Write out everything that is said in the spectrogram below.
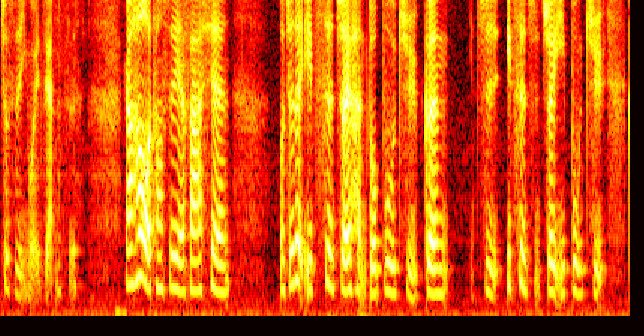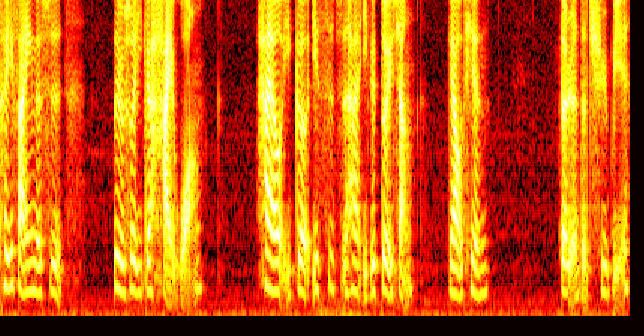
就是因为这样子。然后我同时也发现，我觉得一次追很多部剧，跟只一次只追一部剧，可以反映的是，例如说一个海王，还有一个一次只和一个对象聊天的人的区别。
